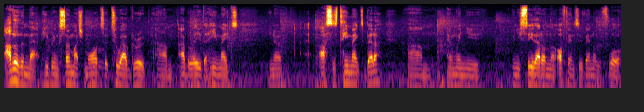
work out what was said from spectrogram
other than that, he brings so much more to, to our group. Um, I believe that he makes, you know, us as teammates better. Um, and when you when you see that on the offensive end of the floor,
